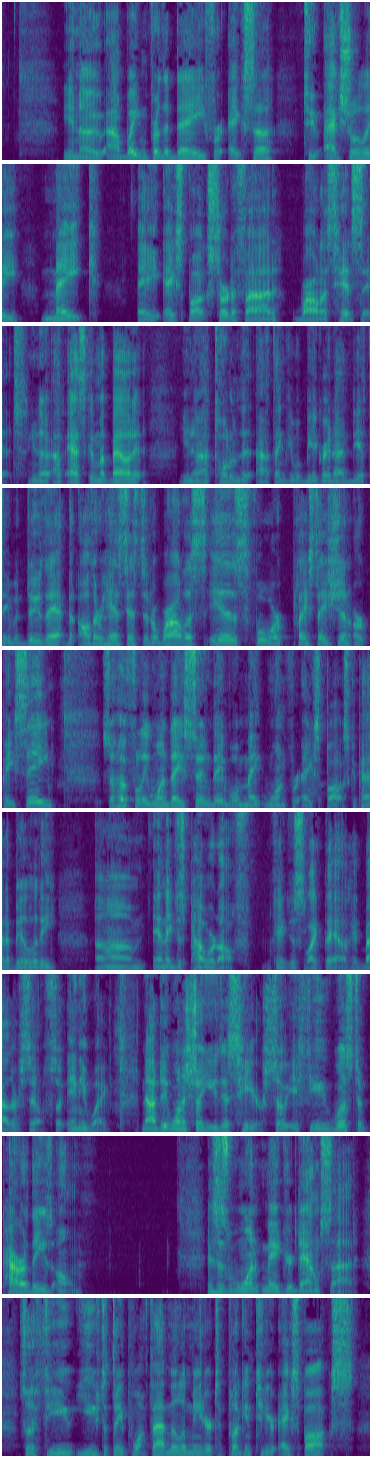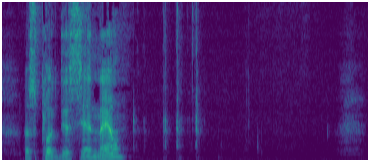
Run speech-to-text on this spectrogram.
You know, I'm waiting for the day for EKSA to actually make a Xbox certified wireless headset. You know, I've asked them about it. You know, I told them that I think it would be a great idea if they would do that. But all their headsets that are wireless is for PlayStation or PC. So hopefully one day soon they will make one for Xbox compatibility. Um, and they just power it off. Okay, just like that. Okay, by themselves. So anyway, now I do want to show you this here. So if you was to power these on, this is one major downside. So if you use the 3.5 millimeter to plug into your Xbox, Let's plug this in now.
